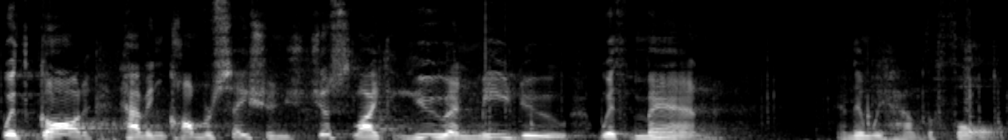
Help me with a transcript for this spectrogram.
with God having conversations just like you and me do with man. And then we have the fall,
